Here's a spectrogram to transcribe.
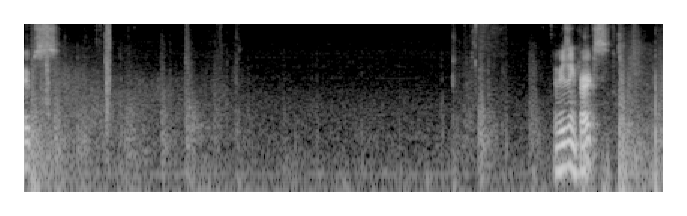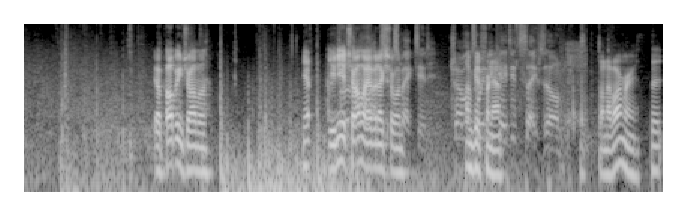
Oops. I'm using perks. Yeah, popping trauma. Yep, you need a trauma? I have an extra one. I'm good for now. indicated Safe zone. don't have armor. That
